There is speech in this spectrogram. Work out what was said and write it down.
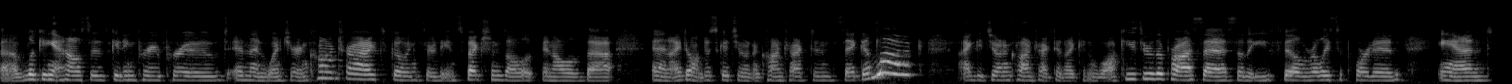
uh, looking at houses, getting pre-approved, and then once you're in contract, going through the inspections, all of, and all of that. And I don't just get you on a contract and say good luck. I get you on a contract and I can walk you through the process so that you feel really supported and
